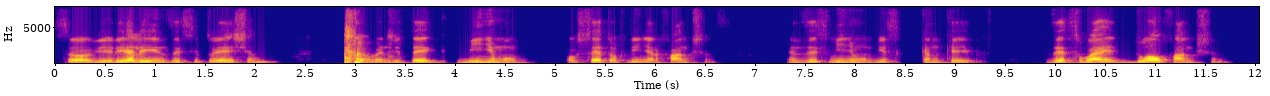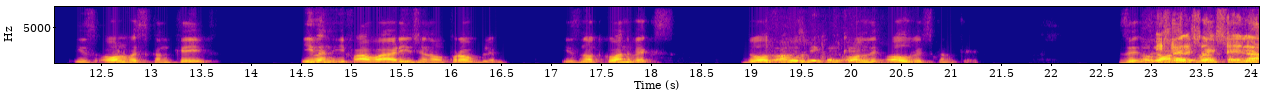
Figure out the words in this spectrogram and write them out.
so we really in this situation when we take minimum of set of linear functions and this minimum is concave that's why dual function is always concave. Even if our original problem is not convex, dual It'll function always concave. only always concave. The, okay. the only question is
